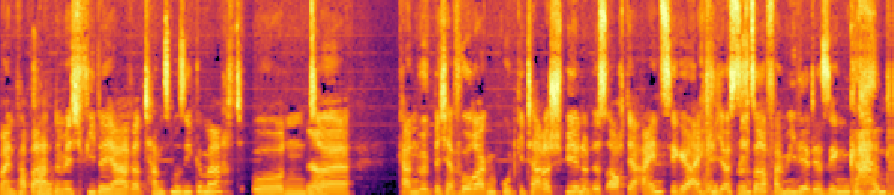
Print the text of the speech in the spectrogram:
mein Papa oh. hat nämlich viele Jahre Tanzmusik gemacht und ja. äh, kann wirklich hervorragend gut Gitarre spielen und ist auch der einzige eigentlich aus unserer Familie, der singen kann.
